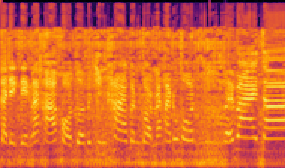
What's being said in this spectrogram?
กับเด็กๆนะคะ ขอตัวไปกินข้าวกันก่อนนะคะ ทุกคนบ๊ายบายจ้า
